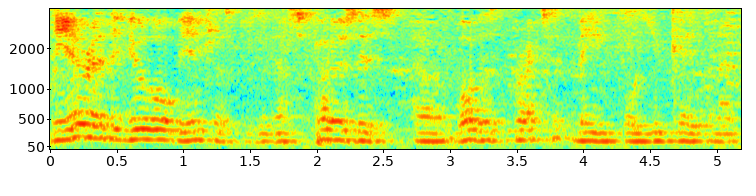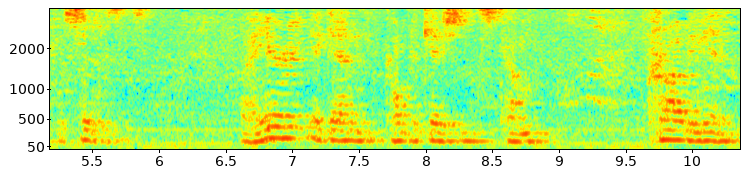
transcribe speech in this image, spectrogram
the area that you'll all be interested in, I suppose, is uh, what does Brexit mean for UK financial services? Now here again, complications come crowding in.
